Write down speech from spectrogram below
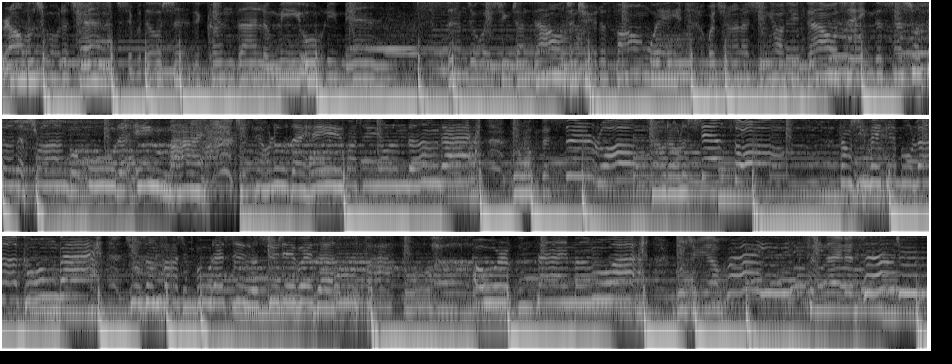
绕不出的圈，谁不都是被困在了迷雾里面？等着卫星转到正确的方位，会传来信号，祈祷指引的闪烁，等待穿过雾的阴霾。这条路再黑，发现有人等待，不用再示弱，找到了线索。当心被填补了空白，就算发现不太适合世界规则，无法符合，偶尔困在门外，不需要怀疑存在的证据。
